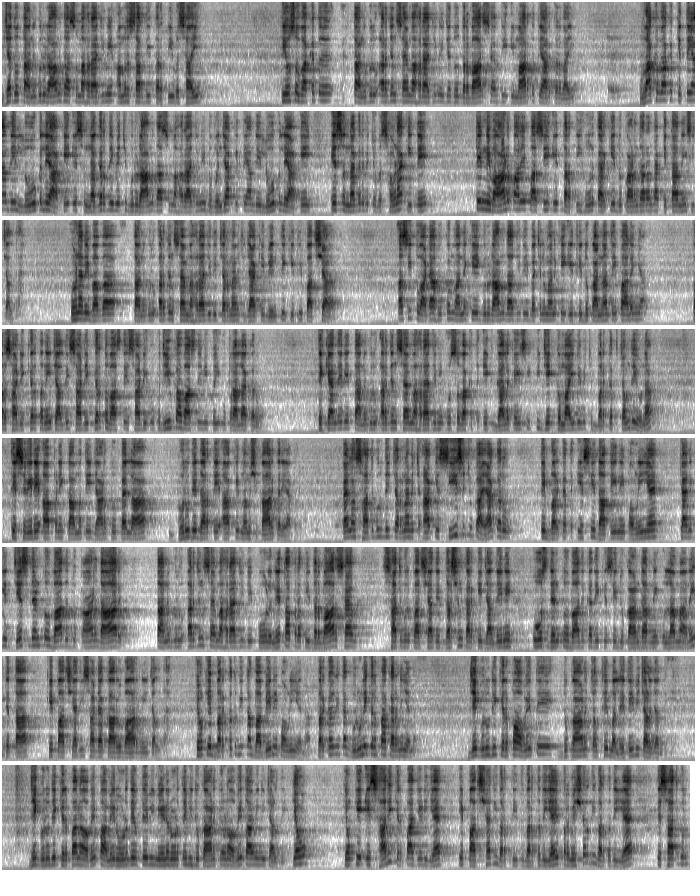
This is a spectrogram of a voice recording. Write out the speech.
ਜਦੋਂ ਧੰਨ ਗੁਰੂ ਰਾਮਦਾਸ ਮਹਾਰਾਜ ਜੀ ਨੇ ਅੰਮ੍ਰਿਤਸਰ ਦੀ ਧਰਤੀ ਵਸਾਈ ਤੇ ਉਸ ਵਕਤ ਧੰਨ ਗੁਰੂ ਅਰਜਨ ਸਾਹਿਬ ਮਹਾਰਾਜ ਜੀ ਨੇ ਜਦੋਂ ਦਰਬਾਰ ਸਾਹਿਬ ਦੀ ਇਮਾਰਤ ਤਿਆਰ ਕਰਵਾਈ, ਵੱਖ-ਵੱਖ ਕਿੱਤਿਆਂ ਦੇ ਲੋਕ ਲਿਆ ਕੇ ਇਸ ਨਗਰ ਦੇ ਵਿੱਚ ਗੁਰੂ ਰਾਮਦਾਸ ਮਹਾਰਾਜ ਜੀ ਨੇ 52 ਕਿੱਤਿਆਂ ਦੇ ਲੋਕ ਲਿਆ ਕੇ ਇਸ ਨਗਰ ਵਿੱਚ ਵਸਾਉਣਾ ਕੀਤੇ ਤੇ ਨਿਵਾਣ ਵਾਲੇ ਪਾਸੇ ਇਹ ਧਰਤੀ ਹੋਣ ਕਰਕੇ ਦੁਕਾਨਦਾਰਾਂ ਦਾ ਕਿੱਤਾ ਨਹੀਂ ਸੀ ਚੱਲਦਾ। ਉਹਨਾਂ ਨੇ ਬਾਬਾ ਧੰਨ ਗੁਰੂ ਅਰਜਨ ਸਾਹਿਬ ਮਹਾਰਾਜ ਜੀ ਦੇ ਚਰਨਾਂ ਵਿੱਚ ਜਾ ਕੇ ਬੇਨਤੀ ਕੀਤੀ, ਪਾਤਸ਼ਾਹ, ਅਸੀਂ ਤੁਹਾਡਾ ਹੁਕਮ ਮੰਨ ਕੇ, ਗੁਰੂ ਰਾਮਦਾਸ ਜੀ ਦੇ ਬਚਨ ਮੰਨ ਕੇ ਇੱਥੇ ਦੁਕਾਨਾਂ ਤੇ ਪਾ ਲਈਆਂ, ਪਰ ਸਾਡੀ ਕਿਰਤ ਨਹੀਂ ਚੱਲਦੀ, ਸਾਡੀ ਕਿਰਤ ਵਾਸਤੇ, ਸਾਡੀ ਉਪਜੀਵਕਾ ਵਾਸਤੇ ਵੀ ਕੋਈ ਉਪਰਾਲਾ ਕਰੋ। ਤੇ ਕਹਿੰਦੇ ਨੇ, ਧੰਨ ਗੁਰੂ ਅਰਜਨ ਸਾਹਿਬ ਮਹਾਰਾਜ ਜੀ ਨੇ ਉਸ ਵਕਤ ਇੱਕ ਗੱਲ ਕਹੀ ਸੀ ਕਿ ਜੇ ਕਮਾਈ ਦੇ ਵਿੱਚ ਬਰਕਤ ਚਾਹੁੰਦੇ ਹੋ ਨਾ, ਤੇ ਸਵੇਰੇ ਆਪਣੇ ਕੰਮ ਤੇ ਜਾਣ ਤੋਂ ਪਹਿਲਾਂ ਗੁਰੂ ਦੇ ਦਰ ਤੇ ਆ ਕੇ ਨਮਸਕਾਰ ਕਰਿਆ ਕਰੋ। ਪਹਿਲਾਂ ਸਤਿਗੁਰੂ ਦੇ ਚਰਨਾਂ ਵਿੱਚ ਆ ਕੇ ਸੀਸ ਝੁਕਾਇਆ ਕਰੋ ਤੇ ਬਰਕਤ ਇਸੇ ਦਾਤੇ ਨੇ ਪਾਉਣੀ ਹੈ। ਕਹਿੰਦੇ ਕਿ ਜਿਸ ਦਿਨ ਤੋਂ ਬਾਅਦ ਦੁਕਾਨਦਾਰ ਧੰਨ ਗੁਰੂ ਅਰਜਨ ਸਾਹਿਬ ਮਹਾਰਾਜ ਜੀ ਦੇ ਕੋਲ ਨੇਤਾ ਪ੍ਰਤੀ ਦਰਬਾਰ ਸਾਹਿਬ ਸਤਿਗੁਰੂ ਪਾਤਸ਼ਾਹ ਦੇ ਦਰਸ਼ਨ ਕਰਕੇ ਜਾਂਦੇ ਨੇ, ਉਸ ਦਿਨ ਤੋਂ ਬਾਅਦ ਕਦੇ ਕਿਸੇ ਦੁਕਾਨਦਾਰ ਨੇ ਉਲਾਮਾ ਨਹੀਂ ਦਿੱਤਾ ਕਿ ਪਾਤਸ਼ਾਹ ਜੀ ਸਾਡਾ ਕਾਰੋਬਾਰ ਨਹੀਂ ਚੱਲਦਾ। ਕਿਉਂਕਿ ਬਰਕਤ ਵੀ ਤਾਂ ਬਾਬੇ ਨੇ ਪਾਉਣੀ ਹੈ ਨਾ, ਬਰਕਤ ਵੀ ਤਾਂ ਗੁਰੂ ਨੇ ਕਿਰਪਾ ਕਰਨੀ ਹੈ ਨਾ। ਜੇ ਗੁਰੂ ਦੀ ਕਿਰਪਾ ਹੋਵੇ ਤੇ ਦੁਕਾਨ ਚੌਥੇ ਮਹੱਲੇ ਤੇ ਵੀ ਚੱਲ ਜਾਂਦੀ ਹੈ। ਜੇ ਗੁਰੂ ਦੀ ਕਿਰਪਾ ਨਾ ਹੋਵੇ, ਭਾਵੇਂ ਰੋਡ ਦੇ ਉੱਤੇ ਵੀ, ਮੇਨ ਰੋਡ ਤੇ ਵੀ ਦੁਕਾਨ ਕਿਉਂ ਨਾ ਹੋਵੇ, ਤਾਂ ਵੀ ਨਹੀਂ ਚੱਲਦੀ। ਕਿਉਂ? ਕਿਉਂਕਿ ਇਹ ਸਾਰੀ ਕਿਰਪਾ ਜਿਹੜੀ ਹੈ, ਇਹ ਪਾਤਸ਼ਾਹ ਦੀ ਵਰਤੀ, ਵਰਤਦੀ ਹੈ, ਇਹ ਪਰਮੇਸ਼ਰ ਦੀ ਵਰਤਦੀ ਹੈ ਤੇ ਸਤਿਗੁਰੂ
